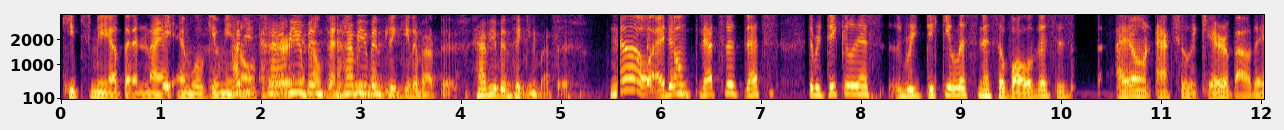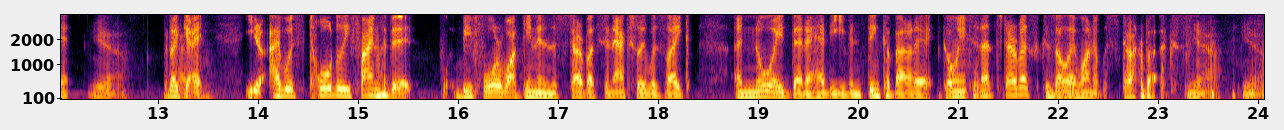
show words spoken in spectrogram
keeps me up at night and will give me an have you, ulcer. have you been have you been be- thinking about this? Have you been thinking about this? no, I don't. That's the that's the ridiculous ridiculousness of all of this is I don't actually care about it. Yeah, but Like have I, you- know, I was totally fine with it before walking into the Starbucks, and actually was like annoyed that I had to even think about it going to that Starbucks because all I wanted was Starbucks. Mm-hmm. yeah, yeah.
